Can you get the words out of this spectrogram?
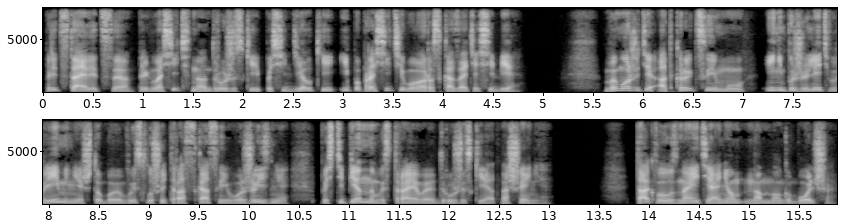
представиться, пригласить на дружеские посиделки и попросить его рассказать о себе. Вы можете открыться ему и не пожалеть времени, чтобы выслушать рассказ о его жизни, постепенно выстраивая дружеские отношения. Так вы узнаете о нем намного больше.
